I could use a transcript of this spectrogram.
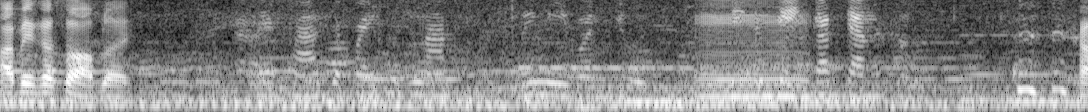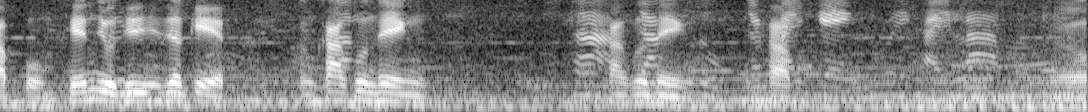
เอาเป็นกระสอบเลย แม่ค้าจะไปทุกนัดไม่มีวันหยุดอืมนี่ก็เก่งก็จันทร์ศุกร์ครับผมเห็นอยู่ที่ศรีสะเกดตรงข้างสุนเทง ค่ะข้างคุณจันทเองร์ศุกร์จะครับ ขายแกงด้วยขายลาบโอ้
